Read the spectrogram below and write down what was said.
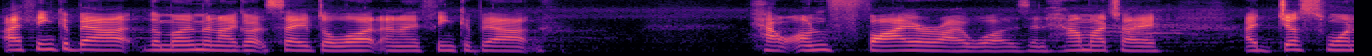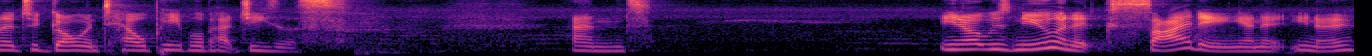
I think about the moment I got saved a lot, and I think about how on fire I was and how much I, I just wanted to go and tell people about Jesus. And, you know, it was new and exciting, and it, you know,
